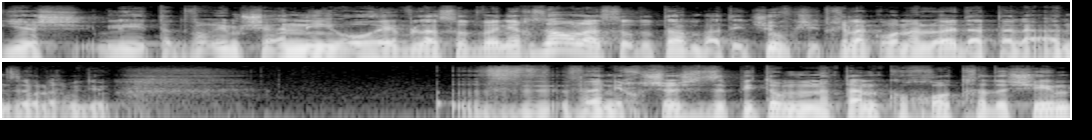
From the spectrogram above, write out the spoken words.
יש לי את הדברים שאני אוהב לעשות ואני אחזור לעשות אותם בעתיד. שוב, כשהתחילה הקורונה לא ידעת לאן זה הולך בדיוק. ו- ואני חושב שזה פתאום נתן כוחות חדשים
